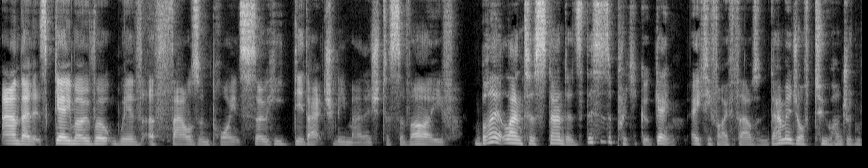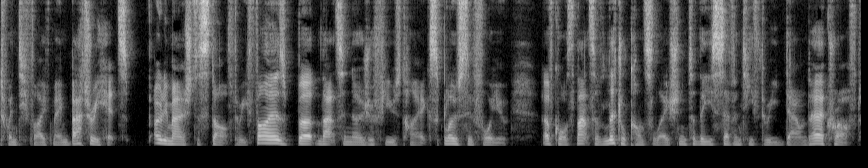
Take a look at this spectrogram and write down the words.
And then it's game over with a thousand points, so he did actually manage to survive. By Atlanta's standards, this is a pretty good game. 85,000 damage off 225 main battery hits. Only managed to start three fires, but that's inertia fused high explosive for you. Of course, that's of little consolation to the 73 downed aircraft.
